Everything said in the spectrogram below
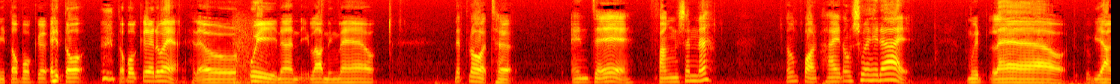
มีโต๊ะโป๊กเกอร์เอ้โต๊ะโต๊ะโป๊กเกอร์ด้วยฮัลโหลอุ้ยนั่นอีกรอบหนึ่งแล้วได้โปรดเถอะ เอ็นเจ ฟังฉันนะ ต้องปลอดภัยต้องช่วยให้ได้ มืดแล้ว ทุกอย่าง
